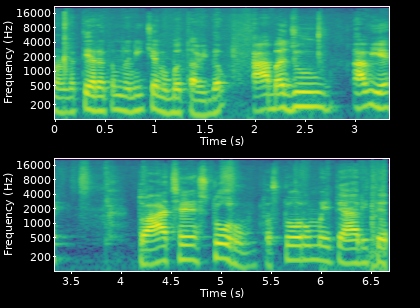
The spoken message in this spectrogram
પણ અત્યારે તમને નીચેનું બતાવી દઉં. આ બાજુ આવીએ, તો આ છે સ્ટોર રૂમ તો સ્ટોર રૂમ તે આ રીતે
